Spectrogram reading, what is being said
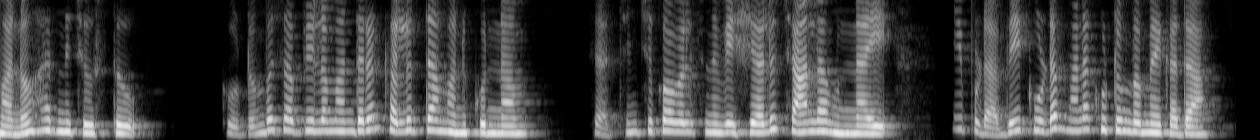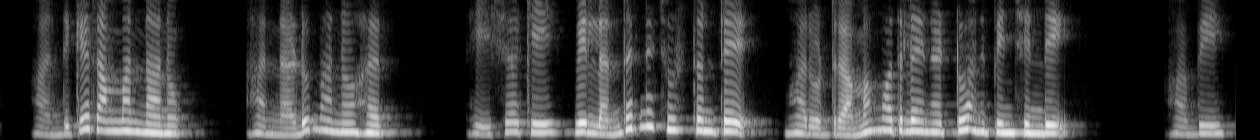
మనోహర్ని చూస్తూ. కుటుంబ సభ్యులమందరం కలుద్దామనుకున్నాం. చర్చించుకోవలసిన విషయాలు చాలా ఉన్నాయి. ఇప్పుడు అభి కూడా మన కుటుంబమే కదా. అందుకే రమ్మన్నాను. అన్నాడు మనోహర్. ఈషాకి వీళ్ళందరినీ చూస్తుంటే మరో డ్రామా మొదలైనట్టు అనిపించింది. అభి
